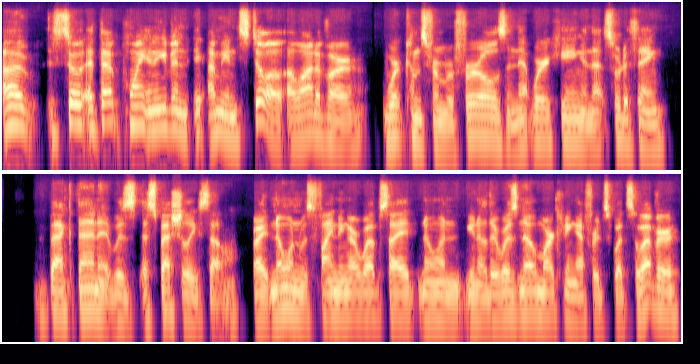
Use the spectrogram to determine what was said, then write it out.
Uh, so at that point, and even, I mean, still a, a, lot of our work comes from referrals and networking and that sort of thing. Back then, it was especially so, right? No one was finding our website. No one, you know, there was no marketing efforts whatsoever.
